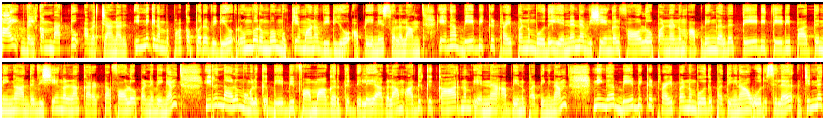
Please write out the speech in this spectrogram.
Hi welcome back to our channel இன்றைக்கி நம்ம பார்க்க போகிற வீடியோ ரொம்ப ரொம்ப முக்கியமான வீடியோ அப்படின்னே சொல்லலாம். ஏன்னா பேபிக்கு ட்ரை பண்ணும்போது என்னென்ன விஷயங்கள் ஃபாலோ பண்ணணும் அப்படிங்கிறத தேடி தேடி பார்த்து நீங்கள் அந்த விஷயங்கள்லாம் கரெக்டாக ஃபாலோ பண்ணுவீங்க. இருந்தாலும் உங்களுக்கு பேபி ஃபார்ம் ஆகிறது டிலே ஆகலாம். அதுக்கு காரணம் என்ன அப்படின்னு பார்த்தீங்கன்னா நீங்கள் பேபிக்கு ட்ரை பண்ணும்போது பார்த்தீங்கன்னா ஒரு சில சின்ன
